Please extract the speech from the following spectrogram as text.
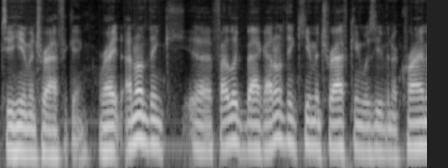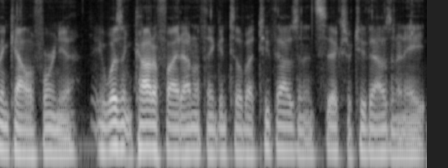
to human trafficking, right? I don't think, uh, if I look back, I don't think human trafficking was even a crime in California. It wasn't codified, I don't think, until about 2006 or 2008.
